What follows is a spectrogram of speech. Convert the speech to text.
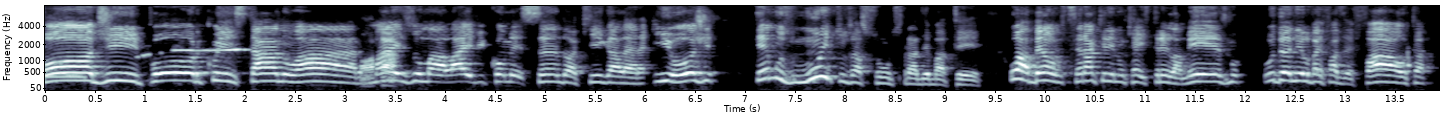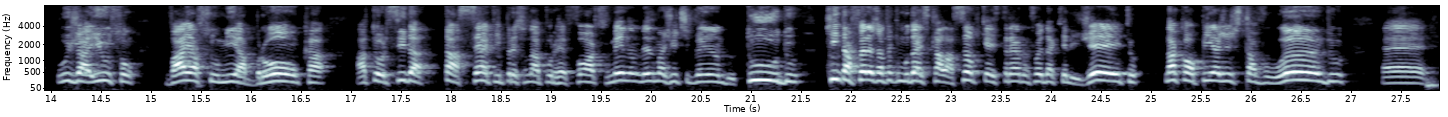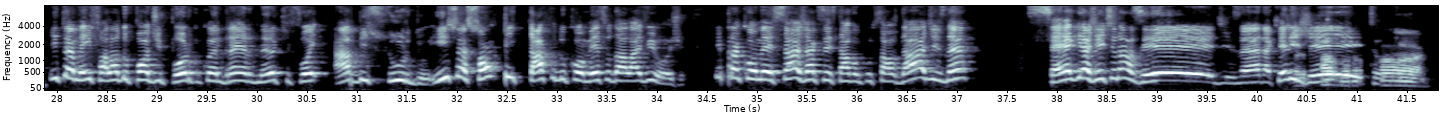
Pode Porco está no ar. Mais uma live começando aqui, galera. E hoje temos muitos assuntos para debater. O Abel, será que ele não quer estrela mesmo? O Danilo vai fazer falta. O Jailson vai assumir a bronca. A torcida tá certa em pressionar por reforços, mesmo, mesmo a gente ganhando tudo. Quinta-feira já tem que mudar a escalação, porque a estreia não foi daquele jeito. Na copinha a gente tá voando. É, e também falar do pó de porco com o André Hernan, que foi absurdo. Isso é só um pitaco do começo da live hoje. E para começar, já que vocês estavam com saudades, né? Segue a gente nas redes, né? Daquele Por jeito.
